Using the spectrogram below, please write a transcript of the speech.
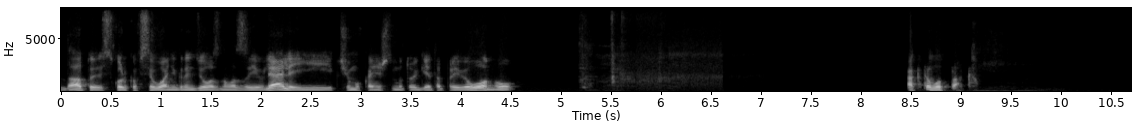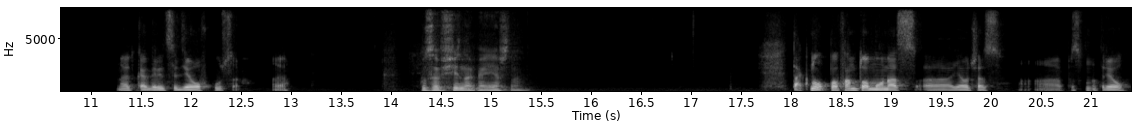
да, то есть сколько всего они грандиозного заявляли и к чему в конечном итоге это привело, ну, как-то вот так. Ну, это, как говорится, дело вкуса. Да. Вкусовщина, конечно. Так, ну, по фантому у нас, э, я вот сейчас э, посмотрел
